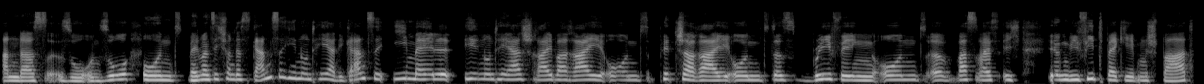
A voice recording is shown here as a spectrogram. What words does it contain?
anders, äh, so und so. Und wenn man sich schon das ganze hin und her, die ganze E-Mail hin und her Schreiberei und Pitcherei und das Briefing und äh, was weiß ich, irgendwie Feedback geben spart,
